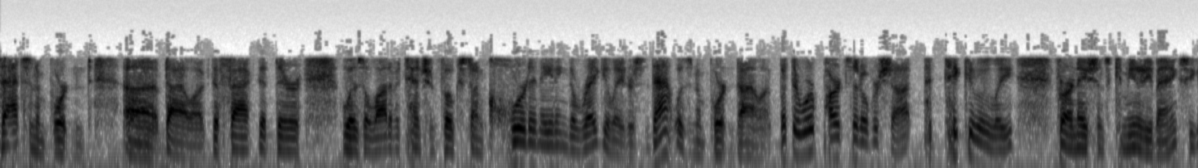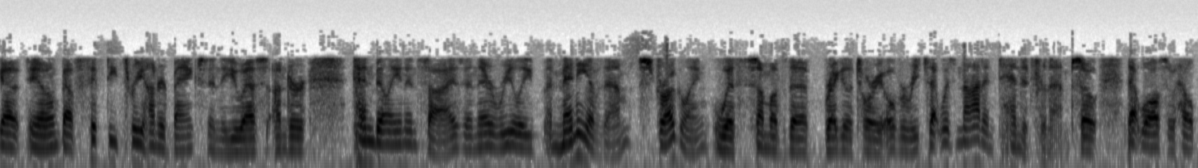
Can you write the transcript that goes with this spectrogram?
that's an important uh, dialogue. The fact that there was a lot of attention focused on coordinating the regulators, that was an important dialogue. But there were parts that overshot, particularly for our nation's community banks. You got you know about 5,300 banks in the U.S. under 10 billion in size, and they're really many of them struggling with some of the regulatory overreach that was not intended for them. So that will also help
